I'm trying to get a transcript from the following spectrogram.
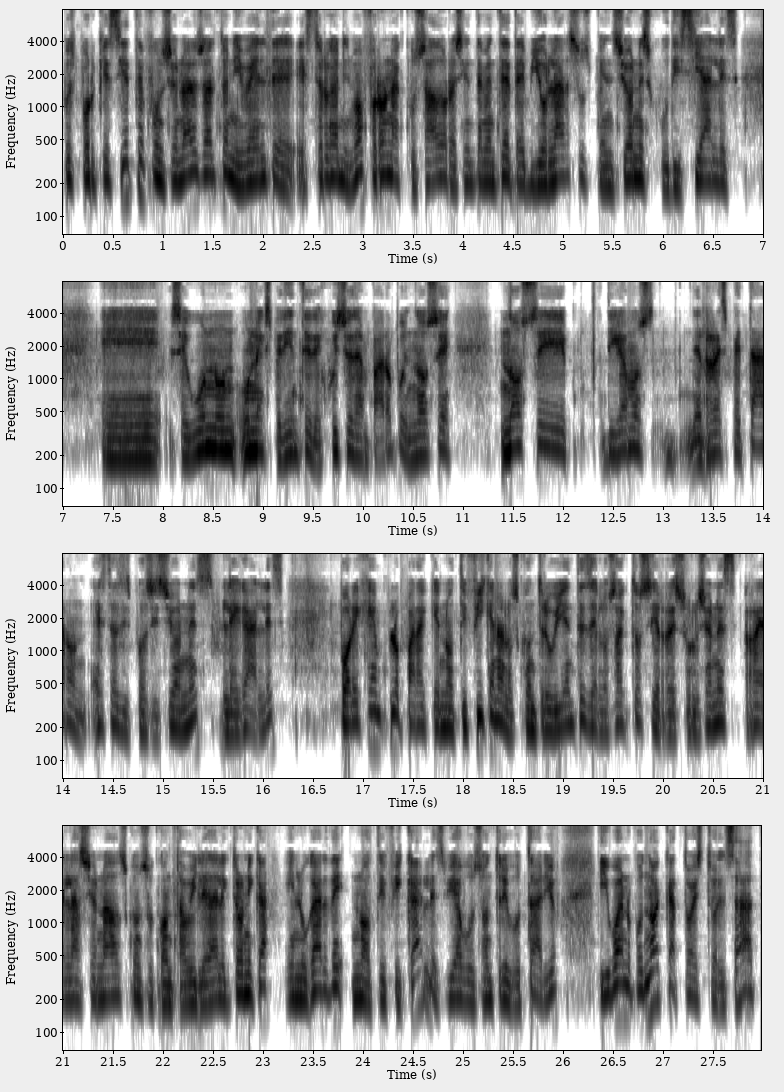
Pues porque siete funcionarios de alto nivel de este organismo fueron acusados recientemente de violar suspensiones judiciales. Eh, según un, un, expediente de juicio de amparo, pues no se, no se, digamos, respetaron estas disposiciones legales. Por ejemplo, para que notifiquen a los contribuyentes de los actos y resoluciones relacionados con su contabilidad electrónica en lugar de notificarles vía buzón tributario. Y bueno, pues no acató esto el SAT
